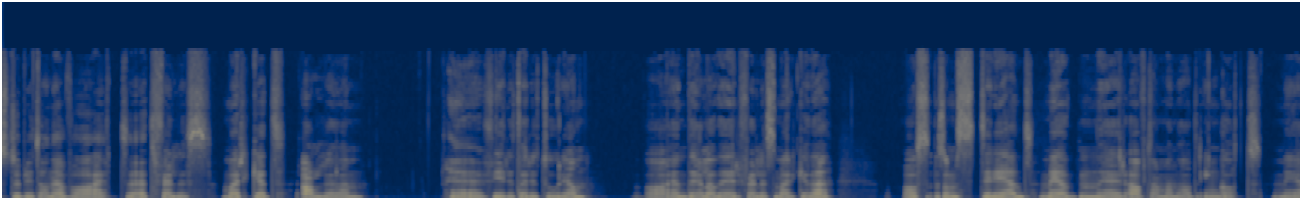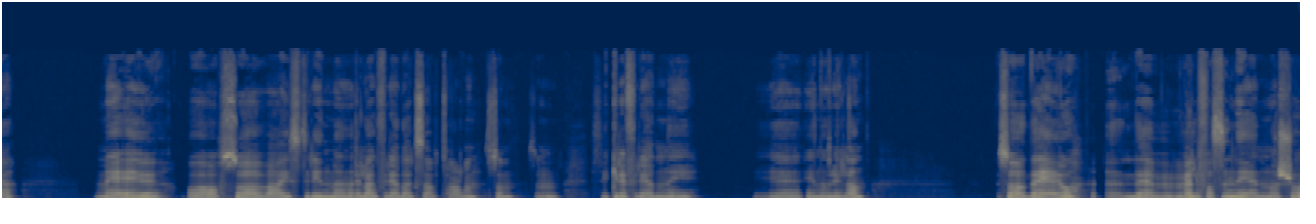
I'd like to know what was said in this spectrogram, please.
Storbritannia var et, et, felles marked. Alle de uh, fire territoriene var en del av det felles markedet, og som stred med denne avtalen man hadde inngått med, med EU, og også var i strid med langfredagsavtalen, som, som sikrer freden i, i, i Nord-Irland. Så det er jo det er veldig fascinerende å se,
